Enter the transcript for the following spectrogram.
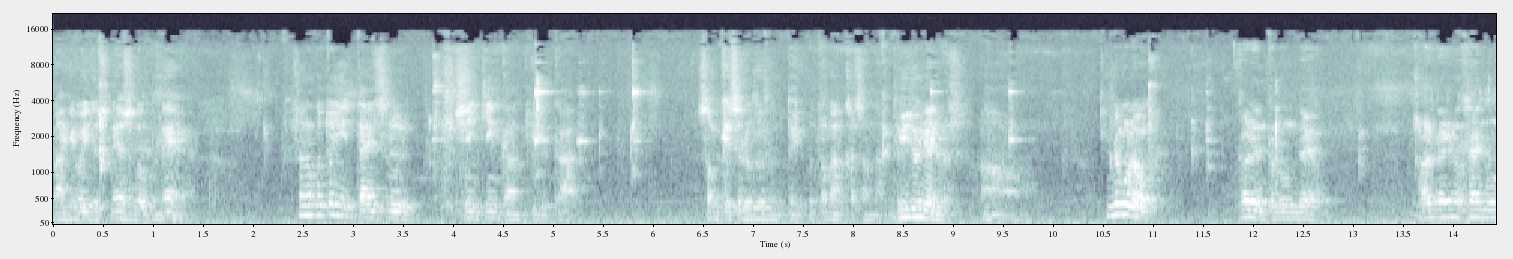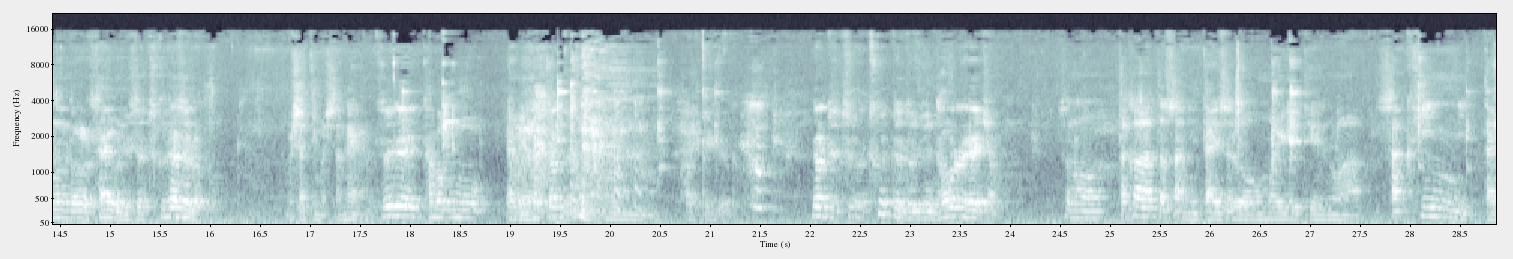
まあ広いですねすごくね。そのことに対する親近感というか尊敬する部分ということが重なって非常にあります。あだから彼に頼んであれだけの才能なんだから最後にして作らせろと。あおっしゃってましたね。それでタバコもやめさせたんですよ。はっきりだってつ作ってる途中に倒れられちゃう。その高畑さんに対する思い入れっていうのは作品に対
